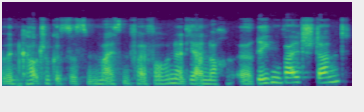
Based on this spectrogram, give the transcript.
in Kautschuk ist es im meisten Fall vor 100 Jahren noch äh, Regenwald stand.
